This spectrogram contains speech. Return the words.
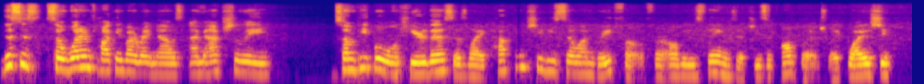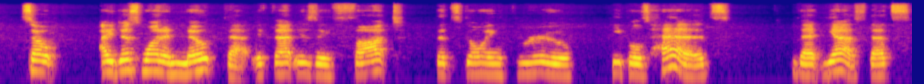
This is so what I'm talking about right now is I'm actually some people will hear this as like, how can she be so ungrateful for all these things that she's accomplished? Like, why is she? So I just want to note that if that is a thought that's going through people's heads that yes, that's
